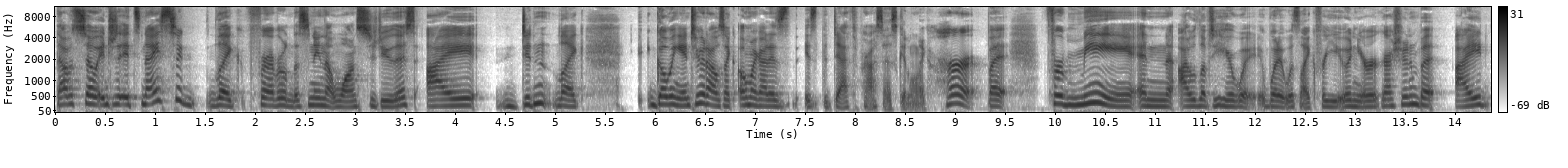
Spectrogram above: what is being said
That was so interesting. It's nice to like for everyone listening that wants to do this. I didn't like going into it. I was like, "Oh my god, is is the death process going to like hurt?" But for me, and I would love to hear what what it was like for you and your regression. But I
